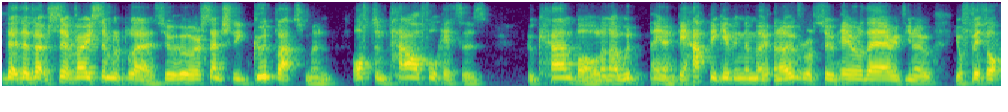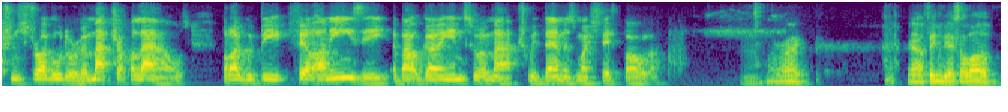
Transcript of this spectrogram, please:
they're, they're very similar players who, who are essentially good batsmen, often powerful hitters who can bowl. And I would you know, be happy giving them an over or two here or there if you know your fifth option struggled or if a matchup allows. But I would be feel uneasy about going into a match with them as my fifth bowler. All right. I think there's a lot of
